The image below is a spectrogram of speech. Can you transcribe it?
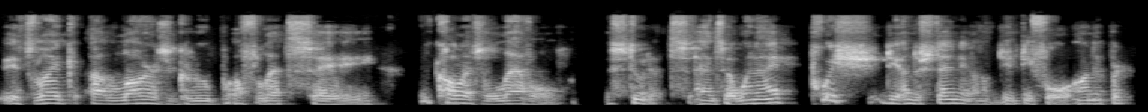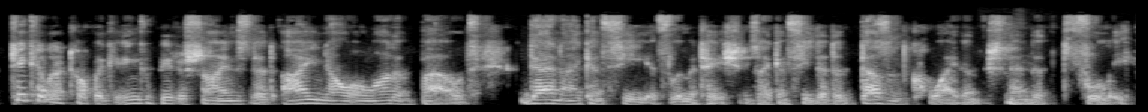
it's like a large group of let's say college level students. And so when I push the understanding of GPT-4 on a particular topic in computer science that I know a lot about, then I can see its limitations. I can see that it doesn't quite understand it fully,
